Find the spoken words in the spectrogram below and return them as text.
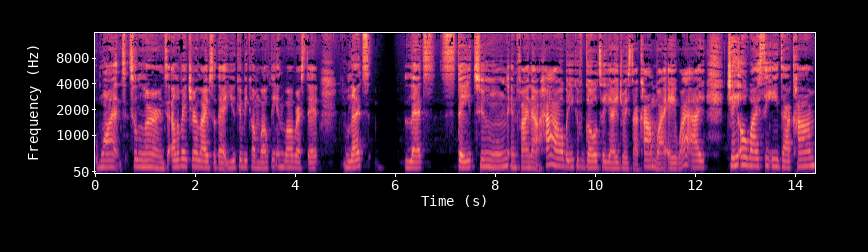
want to learn to elevate your life so that you can become wealthy and well rested. Let's let's stay tuned and find out how, but you can go to yayijoyce.com, Y-A-Y-I-J-O-Y-C-E.com.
